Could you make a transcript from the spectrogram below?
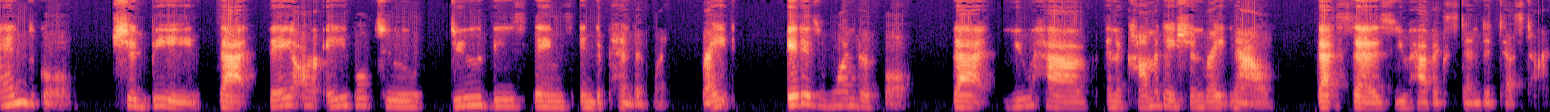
end goal should be that they are able to do these things independently, right? It is wonderful that you have an accommodation right now that says you have extended test time.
